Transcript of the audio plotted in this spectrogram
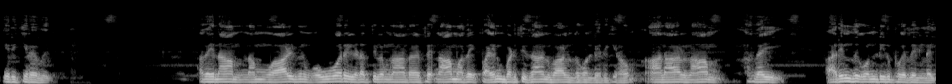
இருக்கிறது. அதை நாம் நம் வாழ்வின் ஒவ்வொரு இடத்திலும் நாம் அதை நாம் அதை பயன்படுத்தி தான் வாழ்ந்து கொண்டிருக்கிறோம். ஆனால் நாம் அதை அறிந்து கொண்டிருப்பதில்லை.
